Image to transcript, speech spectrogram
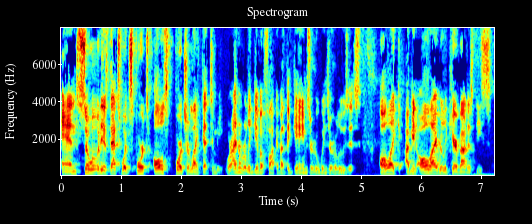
and so it is. That's what sports. All sports are like that to me. Where I don't really give a fuck about the games or who wins or who loses. All like, I mean, all I really care about is these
